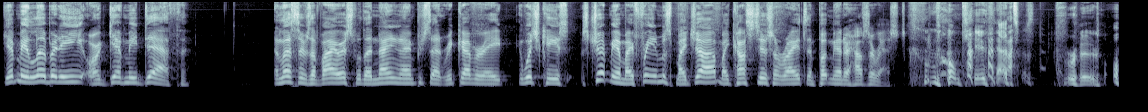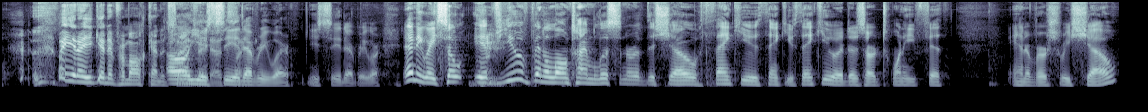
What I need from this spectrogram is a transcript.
Give me liberty or give me death. Unless there's a virus with a 99% recovery rate, in which case, strip me of my freedoms, my job, my constitutional rights, and put me under house arrest. okay, that's brutal. but you know, you get it from all kinds of oh, sides. Oh, you now. see It's it like- everywhere. You see it everywhere. Anyway, so if you've been a long-time listener of the show, thank you, thank you, thank you. It is our 25th anniversary show,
